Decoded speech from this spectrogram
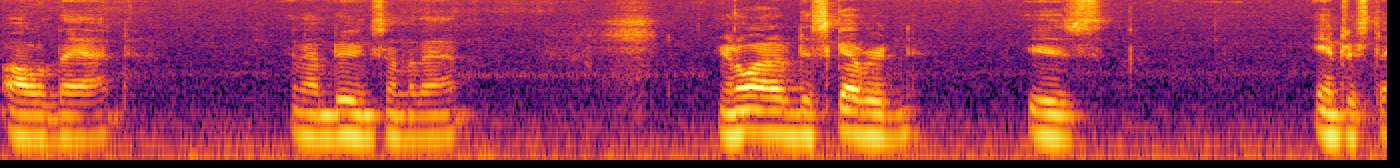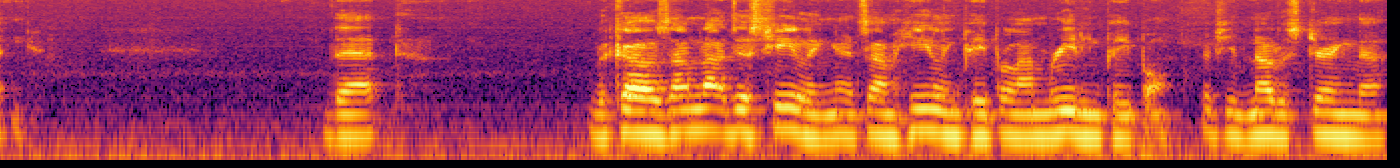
all of that. And I'm doing some of that. And what I've discovered is interesting. That because I'm not just healing, as I'm healing people, I'm reading people. If you've noticed during the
